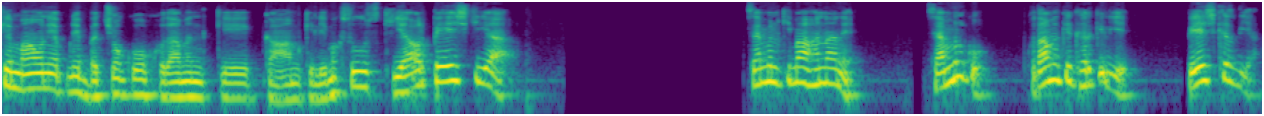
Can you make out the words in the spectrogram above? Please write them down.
कि माओ ने अपने बच्चों को खुदामंद के काम के लिए मखसूस किया और पेश किया। सैमुल की माँ हन्ना ने सैमुल को खुदामंद के घर के लिए पेश कर दिया।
